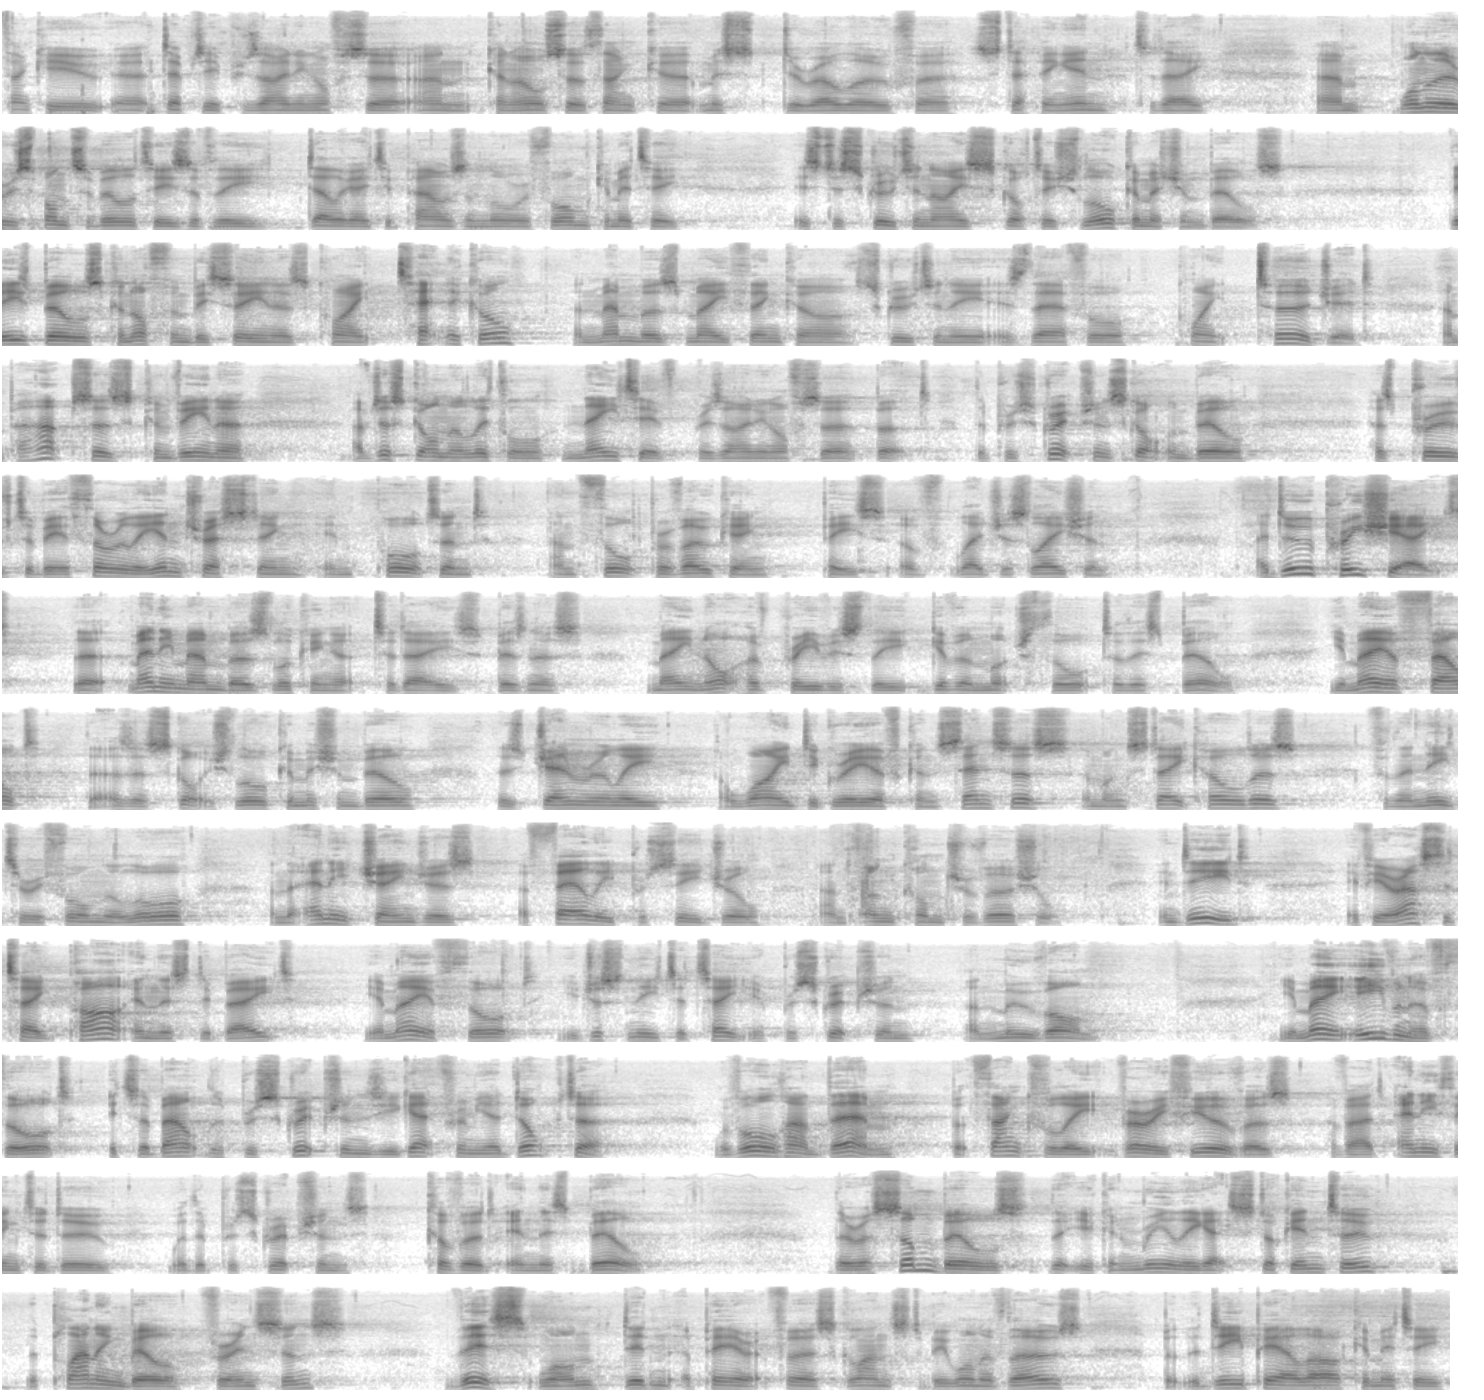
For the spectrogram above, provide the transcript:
Thank you, uh, Deputy Presiding Officer, and can I also thank uh, Ms Durello for stepping in today. Um, one of the responsibilities of the Delegated Powers and Law Reform Committee is to scrutinise Scottish Law Commission bills – These bills can often be seen as quite technical, and members may think our scrutiny is therefore quite turgid. And perhaps as convener, I've just gone a little native, presiding officer, but the Prescription Scotland Bill has proved to be a thoroughly interesting, important, and thought provoking piece of legislation. I do appreciate that many members looking at today's business may not have previously given much thought to this bill. You may have felt that as a Scottish Law Commission bill, there's generally a wide degree of consensus among stakeholders for the need to reform the law and that any changes are fairly procedural and uncontroversial. Indeed, if you're asked to take part in this debate, you may have thought you just need to take your prescription and move on. You may even have thought it's about the prescriptions you get from your doctor. We've all had them, but thankfully very few of us have had anything to do with the prescriptions covered in this bill. There are some bills that you can really get stuck into, the planning bill, for instance. This one didn't appear at first glance to be one of those, but the DPLR committee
